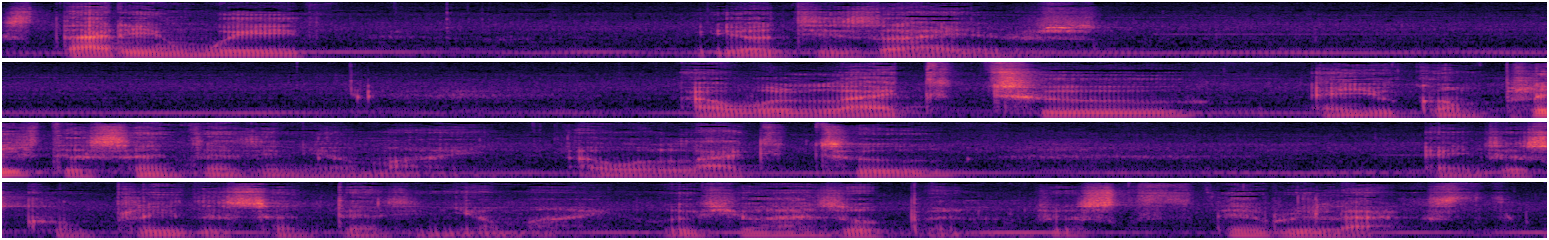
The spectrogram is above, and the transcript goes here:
starting with your desires. I would like to, and you complete the sentence in your mind. I would like to, and just complete the sentence in your mind. With your eyes open, just stay relaxed.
